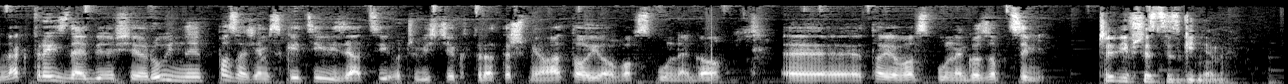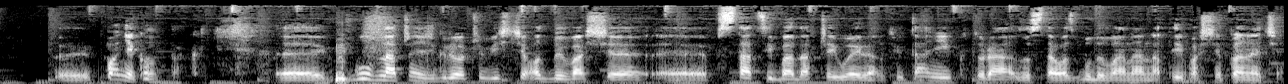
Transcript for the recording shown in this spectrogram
na której znajdują się ruiny pozaziemskiej cywilizacji, oczywiście, która też miała tojowo wspólnego, e, tojowo wspólnego z obcymi. Czyli wszyscy zginiemy. E, Poniekąd tak. E, Główna część gry oczywiście odbywa się e, w stacji badawczej Wayland Yutani, która została zbudowana na tej właśnie planecie.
